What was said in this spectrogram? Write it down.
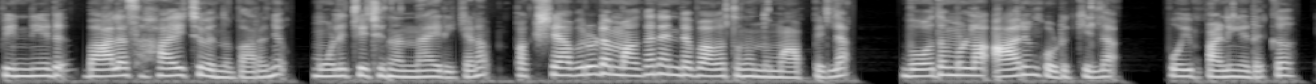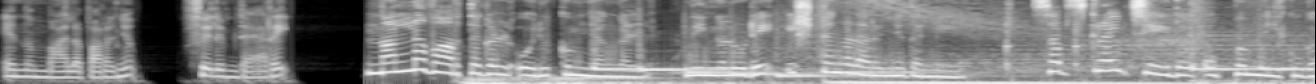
പിന്നീട് ബാല സഹായിച്ചുവെന്ന് പറഞ്ഞു. മൂളിച്ചേച്ചി നന്നായിരിക്കണം. പക്ഷെ അവരുടെ മകൻ എന്റെ ഭാഗത്തുനിന്നും മാപ്പില്ല. ബോധമുള്ള ആരും കൊടുക്കില്ല. പോയി പണിയെടുക്ക് എന്നും ബാല പറഞ്ഞു. Film diary. നല്ല വാർത്തകൾ ഒരുക്കും ഞങ്ങൾ. നിങ്ങളുടെ ഇഷ്ടങ്ങൾ അറിഞ്ഞു തന്നെ. സബ്സ്ക്രൈബ് ചെയ്ത് ഒപ്പം നിൽക്കുക.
